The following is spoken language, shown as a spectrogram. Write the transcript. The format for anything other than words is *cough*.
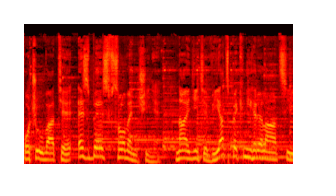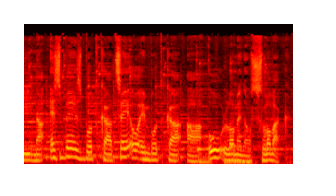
Počúvate SBS v Slovenčine. Nájdite viac pekných relácií na sbs.com.au lomeno slovak.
